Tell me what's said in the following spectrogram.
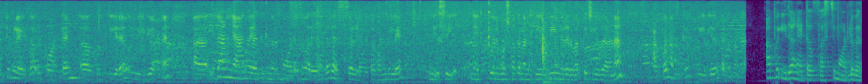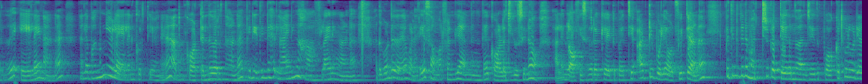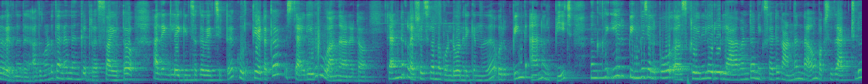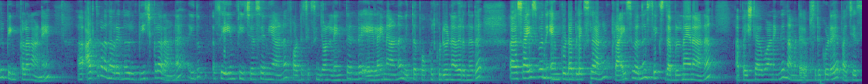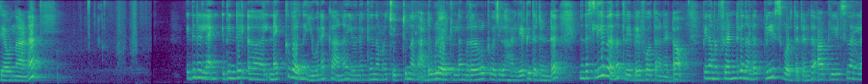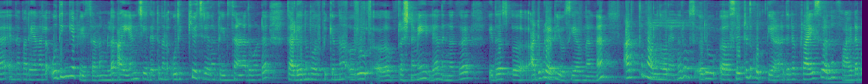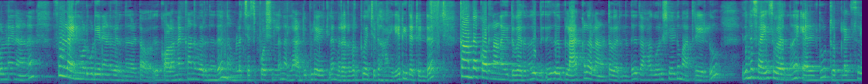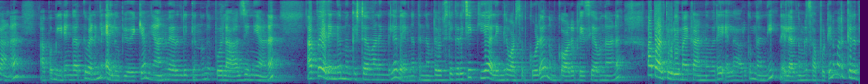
അടിപൊളിയായിട്ടുള്ള ഒരു കോട്ടൺ കുർത്തിയുടെ ഒരു വീഡിയോ ആണ്. ഇതാണ് ഞാൻ വേദിക്കുന്ന ഒരു മോഡൽ എന്ന് പറയുന്നത്. രസമുള്ള കേട്ടോ കണ്ടില്ലേ? സ്ലീ നെക്ക് ഒരു പോഷനൊക്കെ നല്ല ഹെവി മിറർ വർക്ക് ചെയ്തതാണ്. അപ്പോൾ നമുക്ക് വീഡിയോ കണ്ടു നോക്കാം. അപ്പോൾ ഇതാണ് കേട്ടോ ഫസ്റ്റ് മോഡൽ വരുന്നത്. എ ലൈൻ ആണ്. നല്ല ഭംഗിയുള്ള എ ലൈൻ കുർത്തി തന്നെയാണ്. അതും കോട്ടണിൽ വരുന്നതാണ്. പിന്നെ ഇതിന്റെ ലൈനിങ് ഹാഫ് ലൈനിങ് ആണ്. അതുകൊണ്ട് തന്നെ വളരെ സമ്മർ ഫ്രണ്ട്ലി ആണ് നിങ്ങൾക്ക് കോളേജ് യൂസിനോ അല്ലെങ്കിൽ ഓഫീസ് വെയറൊക്കെ ആയിട്ട് പറ്റിയ അടിപൊളി ഔട്ട്ഫിറ്റ് ആണ്. പിന്നെ ഇതിന്റെ ഇതിന്റെ മറ്റൊരു പ്രത്യേകത എന്ന് പറഞ്ഞാൽ ഇത് പോക്കറ്റ് കൂടിയാണ് വരുന്നത്. അതുകൊണ്ട് തന്നെ നിങ്ങൾക്ക് ഡ്രസ്സായിട്ടോ അല്ലെങ്കിൽ ലെഗിൻസ് ഒക്കെ വെച്ചിട്ട് കുർത്തിയായിട്ടൊക്കെ സ്റ്റൈൽ ചെയ്ത് പോകാവുന്നതാണ് കേട്ടോ. രണ്ട് കളക്ഷൻസ് നമ്മൾ കൊണ്ടുവന്നിരിക്കുന്നത്. ഒരു പിങ്ക് ആൻഡ് ഒരു പീച്ച് നിങ്ങൾക്ക് ഈ ഒരു പിങ്ക് ചിലപ്പോൾ സ്ക്രീനിൽ ഒരു ലാവൻഡർ മിക്സ് ആയിട്ട് കാണുന്നുണ്ടാവും. പക്ഷേ ആക്ച്വലി ഒരു പിങ്ക് കളറാണ് അടുത്ത കളർ എന്ന് പറയുന്നത് ഒരു പീച്ച് കളറാണ് ഇതും സെയിം ഫീച്ചേഴ്സ് തന്നെയാണ്. ഫോർട്ടി സിക്സ് ഇഞ്ചോൺ ലെങ്ത് ഉണ്ട്. എ ലൈൻ ആണ് വിത്ത് പോക്കറ്റ് കൂടിയാണ് വരുന്നത്. സൈസ് വന്ന് എം ടു ഡബിൾ എക്സിലാണ് പ്രൈസ് വന്ന് സിക്സ് ഡബിൾ നയൻ ആണ്. അപ്പോൾ ഇഷ്ടമാവുകയാണെങ്കിൽ നമ്മുടെ വെബ്സൈറ്റിൽ കൂടെ പർച്ചേസ് ചെയ്യാവുന്നതാണ്. ഇതിന്റെ ലൈൻ ഇതിന്റെ നെക്ക് വരുന്ന യൂനെക്കാണ് യൂനെക്കിന് നമ്മൾ ചുറ്റും നല്ല അടിപൊളിയായിട്ടുള്ള മിറർ വർക്ക് വെച്ചിട്ട് ഹൈലൈറ്റ് ചെയ്തിട്ടുണ്ട്. ഇതിന്റെ സ്ലീവ് വരുന്ന ത്രീ ബൈ ഫോർത്ത് ആണ് കേട്ടോ പിന്നെ നമ്മൾ ഫ്രണ്ടിൽ നല്ല പ്ലീറ്റ്സ് കൊടുത്തിട്ടുണ്ട്. ആ പ്ലീറ്റ്സ് നല്ല എന്താ പറയുക നല്ല ഒതുങ്ങിയ പ്ലീറ്റ്സ് ആണ്. നമ്മൾ അയൺ ചെയ്തിട്ട് നല്ല ഒതുക്കി വെച്ചിരിക്കുന്ന പ്ലീറ്റ്സ് ആണ്. അതുകൊണ്ട് തടിയൊന്നും തോന്നിപ്പിക്കുന്ന ഒരു പ്രശ്നമേ ഇല്ല. നിങ്ങൾക്ക് ഇത് അടിപൊളിയായിട്ട് യൂസ് ചെയ്യാവുന്നതാണ്. അടുത്ത മോഡൽ എന്ന് പറയുന്നത് ഒരു ഒരു സ്ലിറ്റഡ് കുർത്തിയാണ്. ഇതിന്റെ പ്രൈസ് വരുന്നത് ഫൈവ് ഡബിൾ നയൻ ആണ്. ഫുൾ ലൈനിങ്ങോട് കൂടി തന്നെയാണ് വരുന്നത് കേട്ടോ ഇത് കോളനെക്കാണ് വരുന്നത്. നമ്മൾ ചെസ്റ്റ് പോർഷനിൽ നല്ല അടിപൊളിയായിട്ടുള്ള മിറർ വർക്ക് വെച്ചിട്ട് ഹൈലൈറ്റ് ചെയ്തിട്ടുണ്ട്. കാന്ത കോട്ടലാണ് ഇത് വരുന്നത്. ഇത് ഇത് ബ്ലാക്ക് കളറിലാണ് കേട്ടോ വരുന്നത്. ഇത് ആകെ ഒരു ഷെയ്ഡ് മാത്രമേ ഉള്ളൂ. ഇതിന്റെ സൈസ് വരുന്നത് എൽ ടു ട്രിപ്ലെക്സിലാണ് അപ്പോൾ മീഡിയംകാർക്ക് വേണമെങ്കിൽ എൽ ഉപയോഗിക്കാം. ഞാൻ വേർതിരിക്കുന്നത് ഇപ്പോൾ ലാർജ് തന്നെയാണ്. അപ്പോൾ ഏതെങ്കിലും നിങ്ങൾക്ക് ഇഷ്ടമാണെങ്കിൽ വേഗം തന്നെ നമ്മുടെ വെബ്സൈറ്റ് കയറി ചെക്ക് ചെയ്യുക. അല്ലെങ്കിൽ വാട്സപ്പ് കൂടെ നമുക്ക് ഓർഡർ പ്ലേസ് ചെയ്യാവുന്നതാണ്. അപ്പോൾ അടുത്ത വീഡിയോയുമായി കാണുന്നവരെ എല്ലാവർക്കും നന്ദി. എല്ലാവരും നമ്മൾ സപ്പോർട്ട് ചെയ്യാൻ മറക്കരുത്.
